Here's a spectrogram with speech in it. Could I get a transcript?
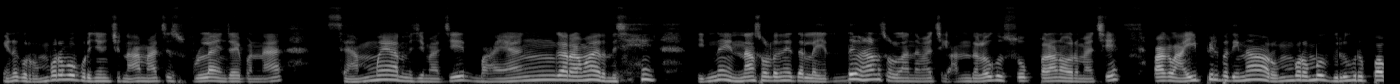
எனக்கு ரொம்ப ரொம்ப பிடிச்சிருந்துச்சு. நான் மேட்சஸ் ஃபுல்லா என்ஜாய் பண்ணேன். செம்மையா இருந்துச்சு மேட்ச்சு. பயங்கரமா இருந்துச்சு. இன்னும் என்ன சொல்றதுன்னே தெரியல. எது வேணாலும் சொல்லலாம் இந்த மேட்ச்சுக்கு. அந்த அளவுக்கு சூப்பரான ஒரு மேட்ச்சு. பார்க்கலாம். ஐபிஎல் பார்த்தீங்கன்னா, ரொம்ப ரொம்ப விறுவிறுப்பா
